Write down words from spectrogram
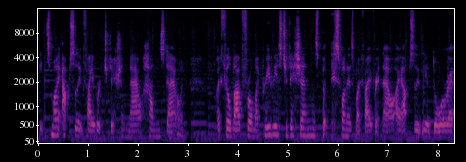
It's my absolute favourite tradition now, hands down. I feel bad for all my previous traditions, but this one is my favourite now. I absolutely adore it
